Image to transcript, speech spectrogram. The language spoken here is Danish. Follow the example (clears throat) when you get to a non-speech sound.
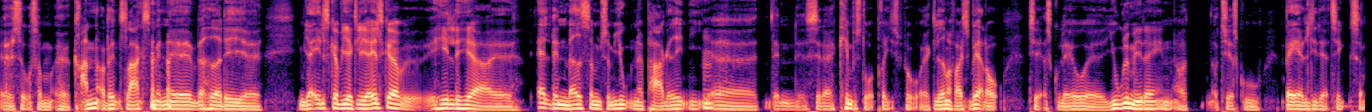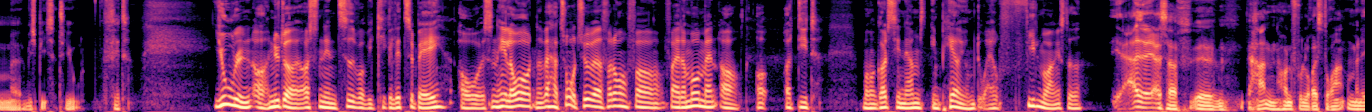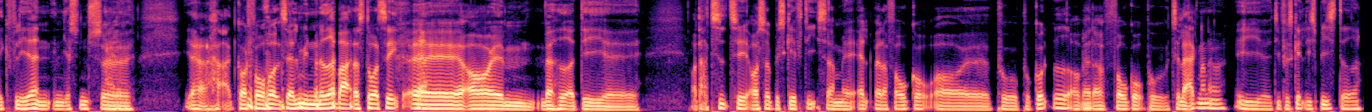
uh, så som uh, græn og den slags. Men uh, (laughs) hvad hedder det? Uh, jeg elsker virkelig, jeg elsker hele det her... Uh, al den mad, som, som julen er pakket ind i, mm. øh, den sætter jeg kæmpe stor pris på. Og jeg glæder mig faktisk hvert år til at skulle lave øh, julemiddagen, og, og til at skulle bage alle de der ting, som øh, vi spiser til jul. Fedt. Julen og nytår er også sådan en tid, hvor vi kigger lidt tilbage. Og sådan helt overordnet, hvad har 22 været for et år for, for Adam Måmand og, og, og dit, må man godt sige nærmest, imperium? Du er jo film mange steder. Ja, altså, øh, jeg har en håndfuld restauranter, men ikke flere, end, end jeg synes... Øh, jeg har et godt forhold til alle mine medarbejdere stort set. ja. øh, og øh, hvad hedder det... Øh, og der er tid til også at beskæftige sig med alt, hvad der foregår og, øh, på, på gulvet, og hvad mm. der foregår på tallerkenerne i øh, de forskellige spisesteder.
